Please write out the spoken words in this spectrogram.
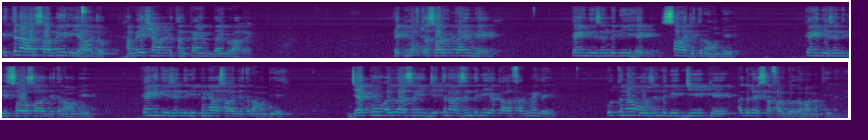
اتنا عرصہ نہیں رہا جو ہمیشہ اتنا قائم دائم رہا ہے۔ ایک مختصر ٹائم ہے۔ کہیں دی زندگی ایک ساہ جتنا ہوں گے کہیں دی زندگی سو سال جتنا ہوں گے کہیں دی زندگی پنجا سال جتنا ہوں گے جیکوں اللہ سائیں جتنا زندگی عطا فرمیں دے اتنا او زندگی جی کے اگلے سفر دو روانہ تھی ویندے۔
